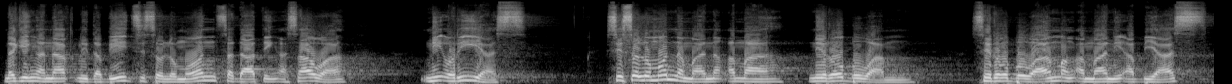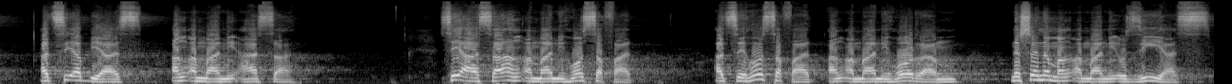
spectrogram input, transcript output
Naging anak ni David si Solomon sa dating asawa ni Urias. Si Solomon naman ang ama ni Roboam. Si Roboam ang ama ni Abias at si Abias ang ama ni Asa. Si Asa ang ama ni Hosafat at si Hosafat ang ama ni Horam na siya namang ama ni Uzias.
